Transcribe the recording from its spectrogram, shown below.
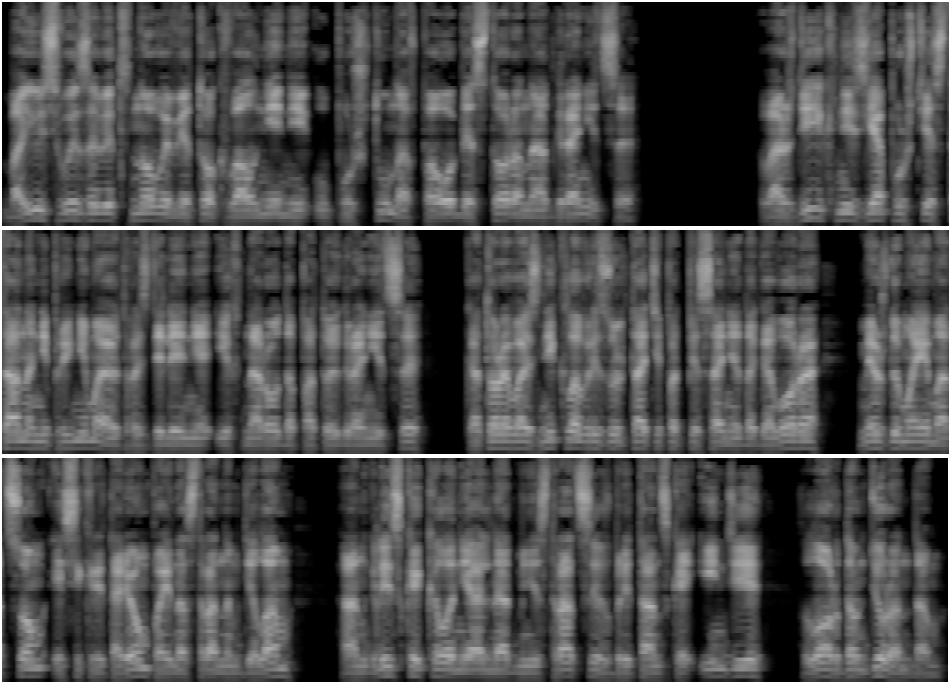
боюсь, вызовет новый виток волнений у пуштунов по обе стороны от границы. Вожди и князья Пуштистана не принимают разделения их народа по той границе, которая возникла в результате подписания договора между моим отцом и секретарем по иностранным делам английской колониальной администрации в Британской Индии лордом Дюрандом.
